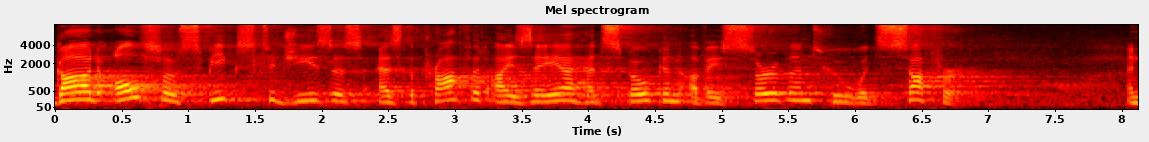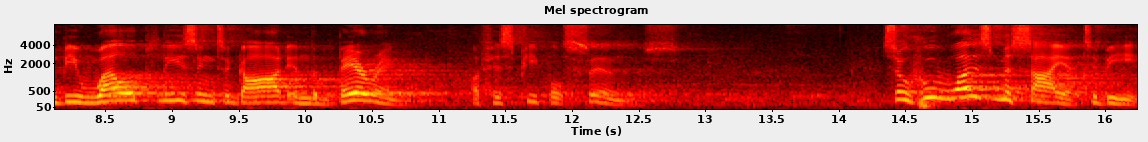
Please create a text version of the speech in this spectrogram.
God also speaks to Jesus as the prophet Isaiah had spoken of a servant who would suffer and be well pleasing to God in the bearing of his people's sins. So, who was Messiah to be?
